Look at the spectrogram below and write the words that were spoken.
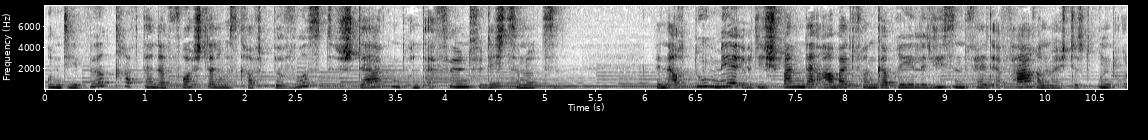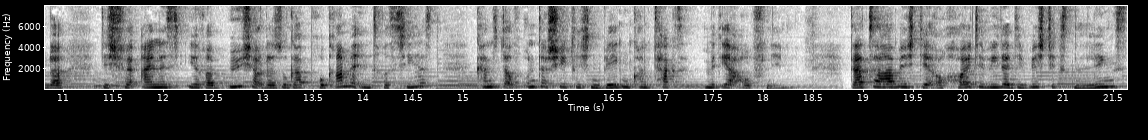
um die Wirkkraft deiner Vorstellungskraft bewusst, stärkend und erfüllend für dich zu nutzen. Wenn auch du mehr über die spannende Arbeit von Gabriele Liesenfeld erfahren möchtest und oder dich für eines ihrer Bücher oder sogar Programme interessierst, kannst du auf unterschiedlichen Wegen Kontakt mit ihr aufnehmen. Dazu habe ich dir auch heute wieder die wichtigsten Links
